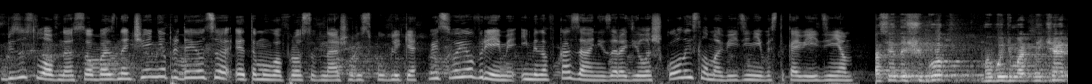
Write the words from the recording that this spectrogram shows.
Безусловно, особое значение придается этому вопросу в нашей республике, ведь в свое время именно в Казани зародилась школа исламоведения и востоковедения. На следующий год мы будем отмечать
